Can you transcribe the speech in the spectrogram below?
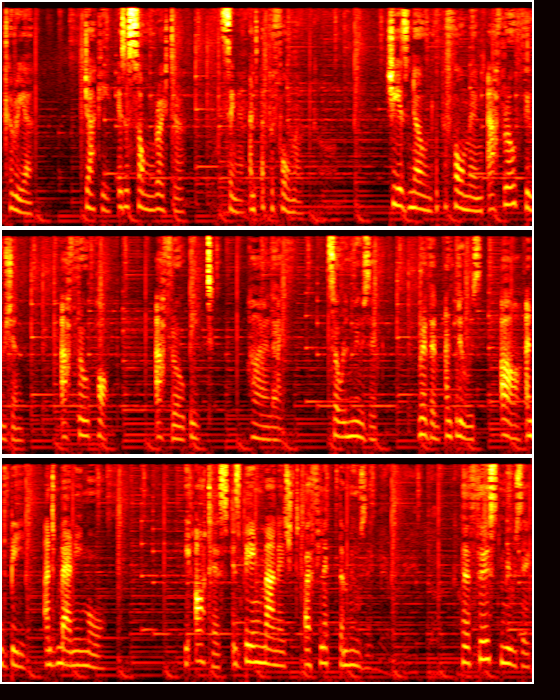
Career Gyakie is a songwriter, singer and a performer. She is known for performing Afro-fusion, Afro-pop, Afro-beat, high life, soul music, rhythm and blues, R&B, and many more. The artist is being managed by Flip the Music. Her first music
